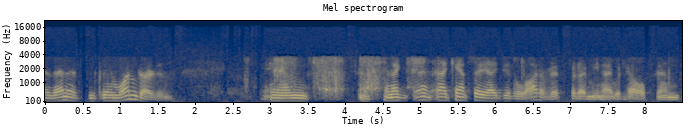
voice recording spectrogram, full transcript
and then it became one garden, and and I and I can't say I did a lot of it, but I mean I would help and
